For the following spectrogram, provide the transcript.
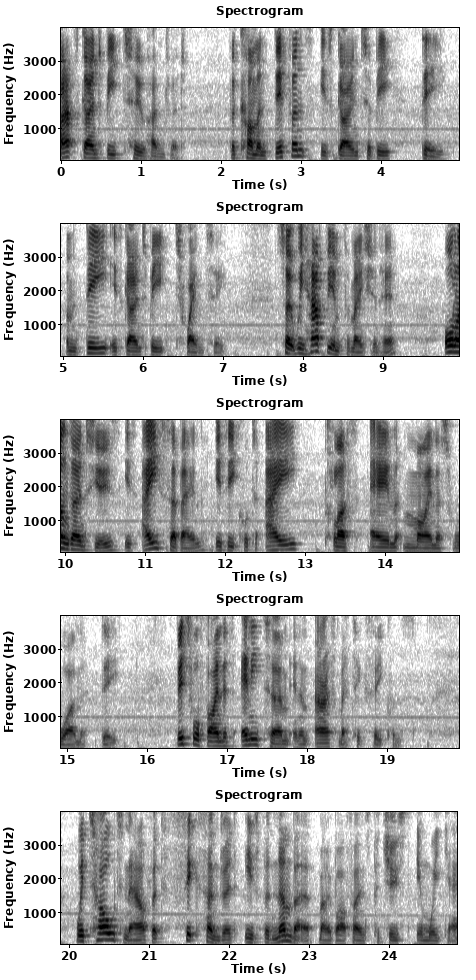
that's going to be 200. The common difference is going to be d, and d is going to be 20. So we have the information here. All I'm going to use is a sub n is equal to a plus n minus 1d. This will find us any term in an arithmetic sequence. We're told now that 600 is the number of mobile phones produced in week n.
